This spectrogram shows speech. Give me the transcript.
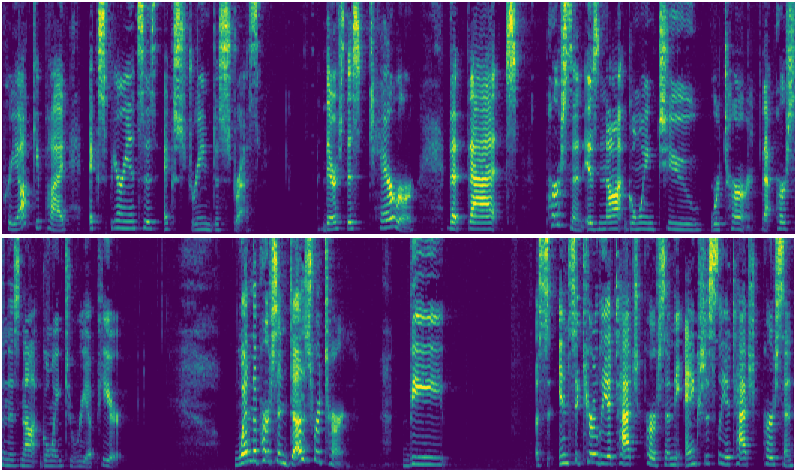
preoccupied experiences extreme distress. There's this terror that that person is not going to return, that person is not going to reappear. When the person does return, the insecurely attached person, the anxiously attached person,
